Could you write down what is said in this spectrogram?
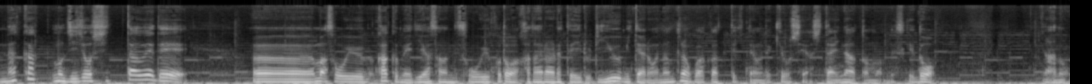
中の事情を知った上で、うーん、まあそういう各メディアさんでそういうことが語られている理由みたいなのがなんとなく分かってきたので今日シェアしたいなと思うんですけど、あの、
